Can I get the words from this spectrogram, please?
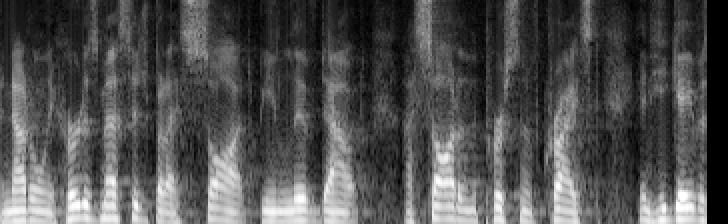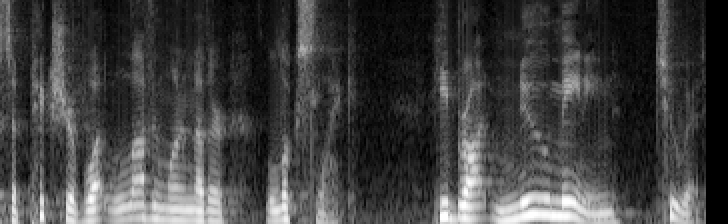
I not only heard his message, but I saw it being lived out. I saw it in the person of Christ, and he gave us a picture of what loving one another looks like. He brought new meaning to it.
